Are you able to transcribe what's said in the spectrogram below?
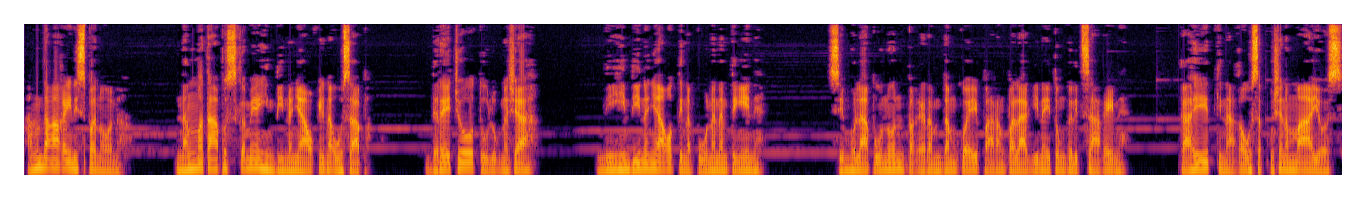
Ang nakakainis pa noon, nang matapos kami ay hindi na niya ako kinausap. Diretso tulog na siya. Ni hindi na niya ako tinapunan ng tingin. Simula po noon pakiramdam ko ay parang palagi na itong galit sa akin. Kahit kinakausap ko siya ng maayos,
